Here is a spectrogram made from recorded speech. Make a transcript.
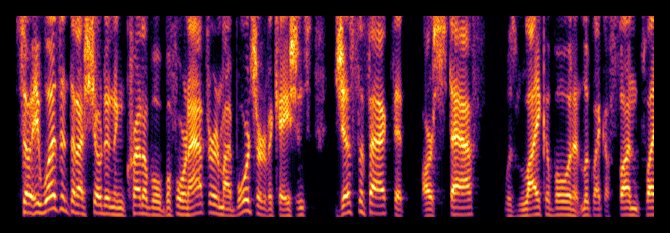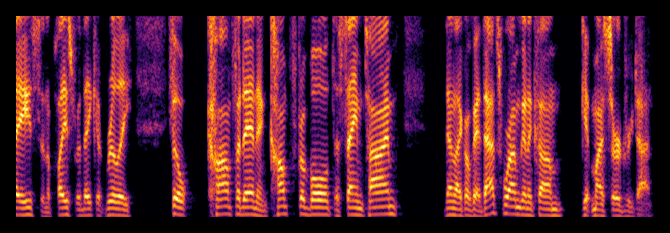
So it wasn't that I showed an incredible before and after in my board certifications, just the fact that our staff was likable and it looked like a fun place and a place where they could really feel confident and comfortable at the same time. Then, like, okay, that's where I'm going to come get my surgery done.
